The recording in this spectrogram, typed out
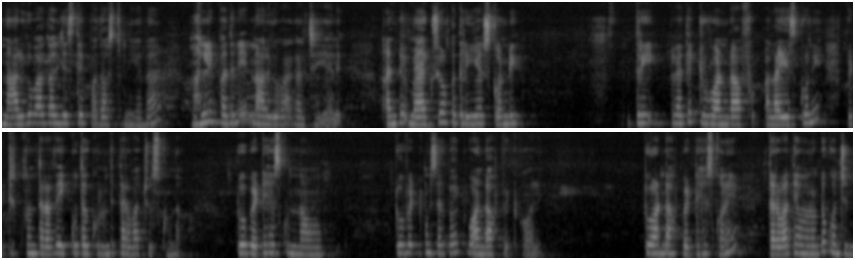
నాలుగు భాగాలు చేస్తే పది వస్తుంది కదా. మళ్ళీ పదిని నాలుగు భాగాలు చేయాలి. అంటే మ్యాక్సిమం ఒక త్రీ వేసుకోండి. త్రీ లేకపోతే టూ అండ్ హాఫ్ అలా వేసుకొని పెట్టుకున్న తర్వాత ఎక్కువ తగ్గులు ఉంటే తర్వాత చూసుకుందాం. టూ పెట్టేసుకుందాం. టూ పెట్టుకుని సరిపోయి టూ అండ్ హాఫ్ పెట్టుకోవాలి. టూ అండ్ హాఫ్ పెట్టేసుకొని తర్వాత ఏమైనా ఉంటే కొంచెం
